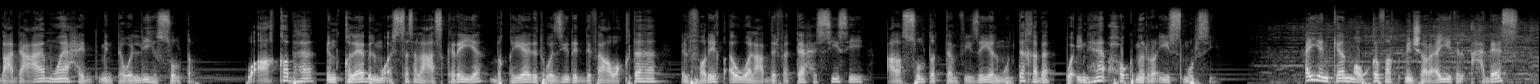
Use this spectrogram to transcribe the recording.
بعد عام واحد من توليه السلطة وأعقبها انقلاب المؤسسة العسكرية بقيادة وزير الدفاع وقتها الفريق أول عبد الفتاح السيسي على السلطة التنفيذية المنتخبة وإنهاء حكم الرئيس مرسي. أيا كان موقفك من شرعية الأحداث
